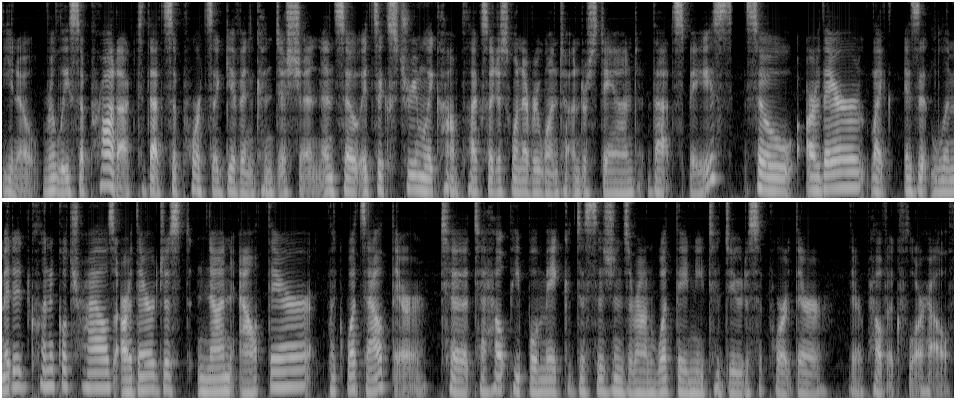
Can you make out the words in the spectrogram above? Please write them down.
you know, release a product that supports a given condition. And so it's extremely complex. I just want everyone to understand that space. So, are there like, is it limited clinical trials? Are there just none out there? Like, what's out there to, to help people make decisions around what they need to do to support their, their pelvic floor health?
